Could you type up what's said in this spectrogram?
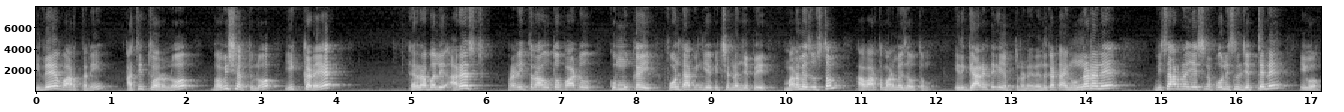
ఇదే వార్తని అతి త్వరలో భవిష్యత్తులో ఇక్కడే ఎర్రబలి అరెస్ట్ ప్రణీతరావుతో పాటు కుమ్ముక్కై ఫోన్ ట్యాపింగ్ చేయించండి చెప్పి మనమే చూస్తాం ఆ వార్త మనమే చదువుతాం. ఇది గ్యారంటీగా చెప్తున్నాను నేను. ఎందుకంటే ఆయన ఉన్నాడనే విచారణ చేసిన పోలీసులు చెప్తేనే ఇగో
